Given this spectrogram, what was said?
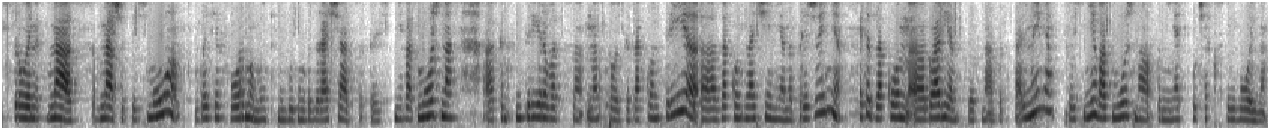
встроенных в нас, в наше письмо, в эти формы мы к ним будем возвращаться. То есть невозможно а, концентрироваться настолько. Закон 3 закон значения напряжения. Этот закон э, главенствует над остальными, то есть невозможно поменять почерк своевольно.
